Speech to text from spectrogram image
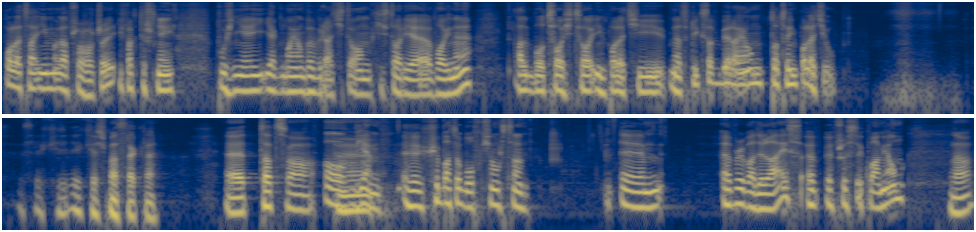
poleca im lepsze rzeczy i faktycznie później, jak mają wybrać tą historię wojny albo coś, co im poleci Netflix, to wybierają to, co im polecił. To jest jakaś masakra. E, to, co... O, e... wiem. E, chyba to było w książce Everybody Lies, wszyscy kłamią. No.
